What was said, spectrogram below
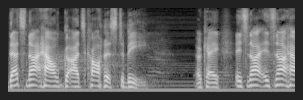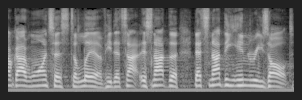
that's not how God's called us to be okay it's not it's not how god wants us to live he that's not it's not the that's not the end result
